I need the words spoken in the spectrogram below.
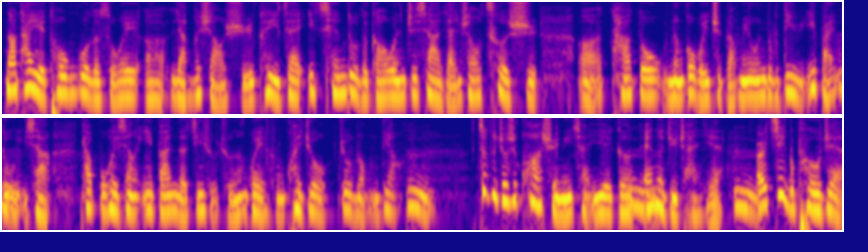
那它也通过了所谓呃两个小时可以在一千度的高温之下燃烧测试，呃，它都能够维持表面温度低于一百度以下，它不会像一般的金属储能柜很快就就融掉了。嗯。这个就是跨水泥产业跟嗯。energy 产业，嗯。而这个 project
